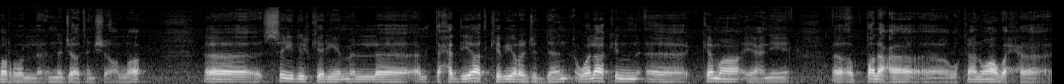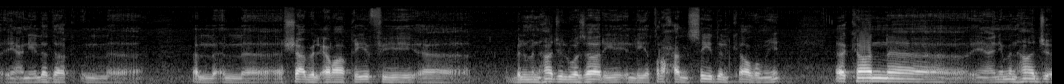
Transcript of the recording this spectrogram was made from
بر النجاة إن شاء الله. سيدي الكريم التحديات كبيرة جدا ولكن كما يعني اطلع وكان واضح يعني لدى الشعب العراقي في بالمنهاج الوزاري اللي يطرحه السيد الكاظمي كان يعني منهاج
